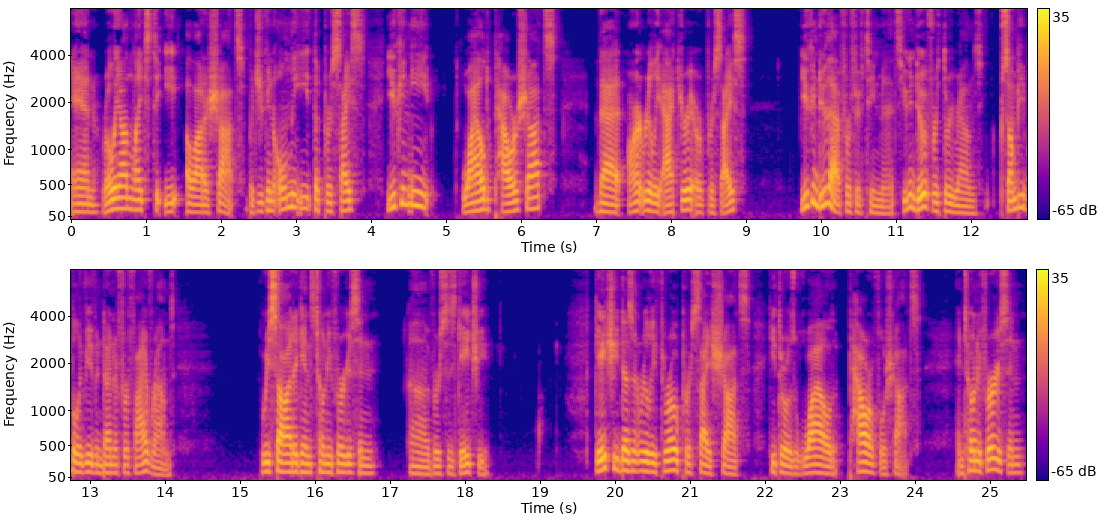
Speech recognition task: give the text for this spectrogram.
And Raulian likes to eat a lot of shots, but you can only eat the precise. You can eat wild power shots that aren't really accurate or precise. You can do that for 15 minutes. You can do it for three rounds. Some people have even done it for five rounds. We saw it against Tony Ferguson uh, versus Gaethje. Gaethje doesn't really throw precise shots. He throws wild, powerful shots. And Tony Ferguson,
